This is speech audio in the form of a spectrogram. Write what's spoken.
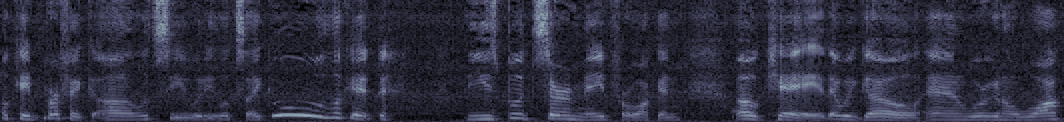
Okay perfect. Uh, let's see what he looks like. Ooh look at these boots are made for walking. Okay there we go. And we're gonna walk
